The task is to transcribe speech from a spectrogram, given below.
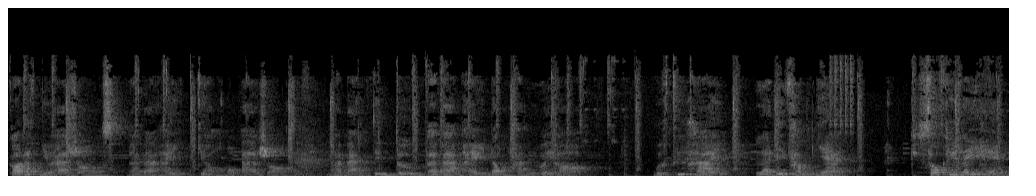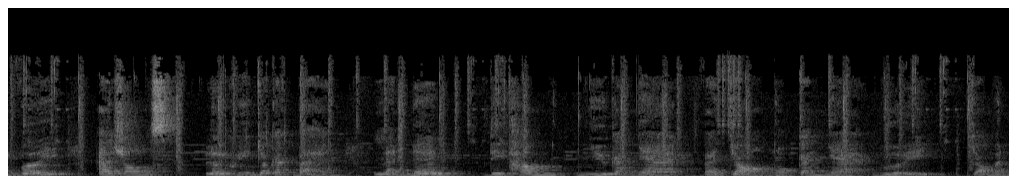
có rất nhiều agents mà bạn hãy chọn một agent mà bạn tin tưởng và bạn hãy đồng hành với họ. Bước thứ hai là đi thăm nhà. Sau khi lấy hẹn với agents, lời khuyên cho các bạn là nên đi thăm nhiều căn nhà và chọn một căn nhà vừa ý cho mình.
